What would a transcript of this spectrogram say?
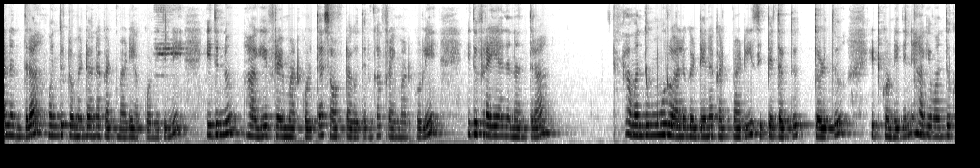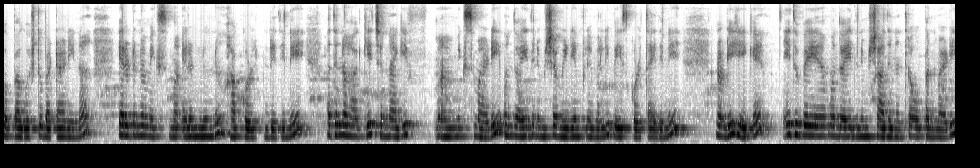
ಆನಂತರ ಒಂದು ಟೊಮೆಟೊನ ಕಟ್ ಮಾಡಿ ಹಾಕ್ಕೊಂಡಿದ್ದೀನಿ. ಇದನ್ನು ಹಾಗೆ ಫ್ರೈ ಮಾಡ್ಕೊಳ್ತಾ ಸಾಫ್ಟ್ ಆಗೋ ತನಕ ಫ್ರೈ ಮಾಡ್ಕೊಳ್ಳಿ. ಇದು ಫ್ರೈ ಆದ ನಂತರ ಒಂದು ಮೂರು ಆಲೂಗಡ್ಡೆನ ಕಟ್ ಮಾಡಿ ಸಿಪ್ಪೆ ತೆಗೆದು ತೊಳೆದು ಇಟ್ಕೊಂಡಿದ್ದೀನಿ. ಹಾಗೆ ಒಂದು ಕಪ್ಪಾಗುವಷ್ಟು ಬಟಾಣಿನ ಎರಡನ್ನೂ ಮಿಕ್ಸ್ ಮಾ, ಎರಡನ್ನೂ ಹಾಕ್ಕೊಂಡಿದ್ದೀನಿ. ಅದನ್ನು ಹಾಕಿ ಚೆನ್ನಾಗಿ ಮಿಕ್ಸ್ ಮಾಡಿ ಒಂದು ಐದು ನಿಮಿಷ ಮೀಡಿಯಮ್ ಫ್ಲೇಮಲ್ಲಿ ಬೇಯಿಸ್ಕೊಳ್ತಾ ಇದ್ದೀನಿ. ನೋಡಿ ಹೀಗೆ, ಇದು ಬೇ, ಒಂದು ಐದು ನಿಮಿಷ ಆದ ನಂತರ ಓಪನ್ ಮಾಡಿ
